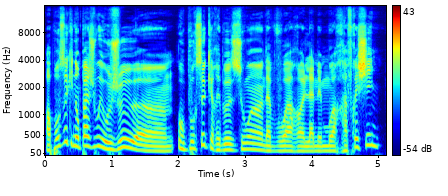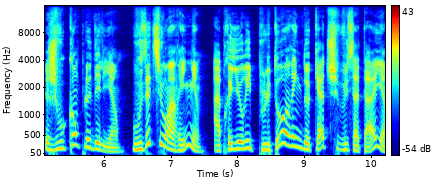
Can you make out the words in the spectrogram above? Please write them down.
Alors pour ceux qui n'ont pas joué au jeu, euh, ou pour ceux qui auraient besoin d'avoir la mémoire rafraîchie, je vous campe le délire. Vous êtes sur un ring, a priori plutôt un ring de catch vu sa taille,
